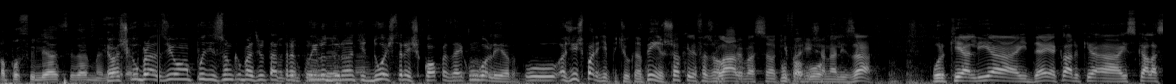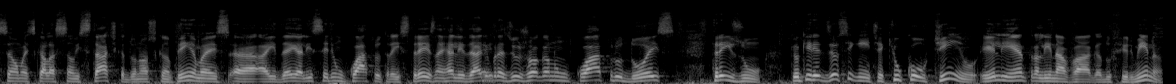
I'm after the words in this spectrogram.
a possibilidade de se dar melhor. Eu acho que o Brasil é uma posição que o Brasil está tranquilo durante né? duas, três Copas aí com o goleiro. O, a gente pode repetir o campinho? Só queria fazer uma claro, observação aqui para a gente analisar. Porque ali a ideia, claro que a escalação é uma escalação estática do nosso campinho, mas a, a ideia ali seria um 4-3-3. Na realidade, é o Brasil joga num 4-2-3-1. O que eu queria dizer é o seguinte, é que o Coutinho, ele entra ali na vaga do Firmino,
